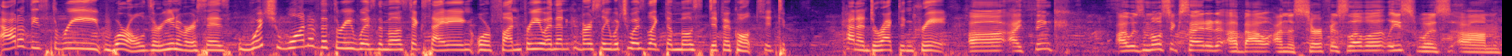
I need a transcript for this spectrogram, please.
Out of these three worlds or universes, which one of the three was the most exciting or fun for you? And then conversely, which was like the most difficult to, to kind of direct and create? Uh, I think I was most excited about, on the surface level at least, was um,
